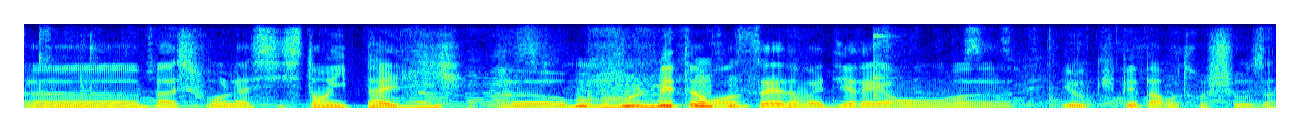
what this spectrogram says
euh, bah, souvent l'assistant il pâlit euh, au moment où le metteur en scène, on va dire, est, en, euh, est occupé par autre chose.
